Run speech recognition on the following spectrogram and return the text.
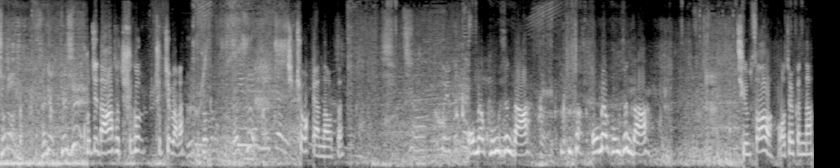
전원 사격 개시. 굳이 나가서 죽음, 죽지 마라. 치유의 물결을 10초밖에 안 남았다. 저 오면 공 쓴다. 오면 공 쓴다. 지금 써 어쩔 끝나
